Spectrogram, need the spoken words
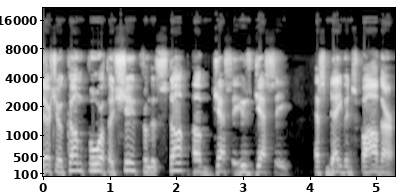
There shall come forth a shoot from the stump of Jesse. Who's Jesse? That's David's father.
